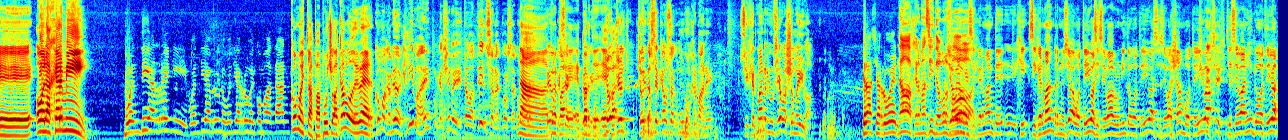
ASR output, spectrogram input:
Eh, hola, Germi. Buen día, Reni. Buen día, Bruno. Buen día, Rubén. ¿Cómo andan? ¿Cómo estás, Papucho? Acabo de ver. ¿Cómo ha cambiado el clima, eh? Porque ayer estaba tensa la cosa. ¿Cómo? Nah, pero es parte- que- es yo, pa- yo- yo iba a hacer causa común con Germán, ¿eh? Si Germán renunciaba, yo me iba. Gracias, Rubén. No, Germancito, por Yo favor. veo que si Germán, te- eh, si Germán renunciaba, vos te ibas. Si se va Brunito, vos te ibas. Si se va Jan, vos te ibas. Si se va Nico, vos te ibas.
